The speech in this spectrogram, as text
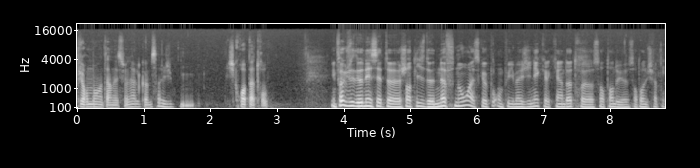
purement internationale comme ça, j'y crois pas trop. Une fois que je vous ai donné cette euh, shortlist de 9 noms, est-ce qu'on peut imaginer quelqu'un d'autre euh, sortant, du, sortant du chapeau?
